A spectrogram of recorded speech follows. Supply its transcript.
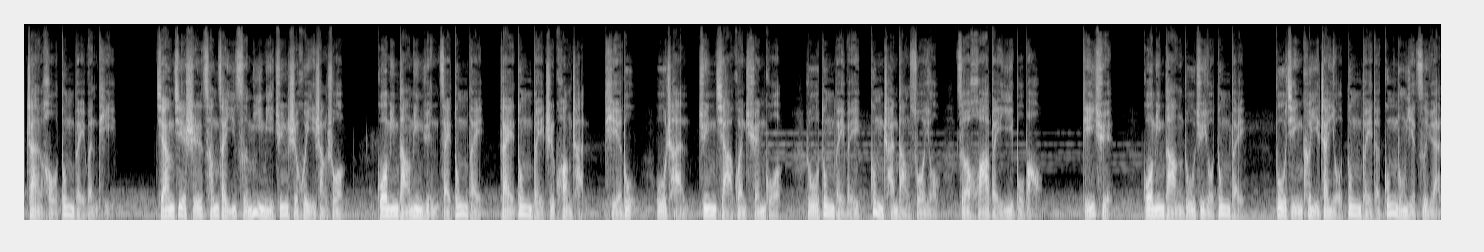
战后东北问题。蒋介石曾在一次秘密军事会议上说：“国民党命运在东北，盖东北之矿产、铁路、物产均甲冠全国，如东北为共产党所有。”则华北亦不保。的确，国民党如具有东北，不仅可以占有东北的工农业资源，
